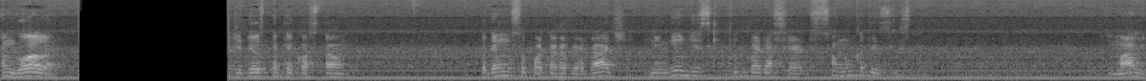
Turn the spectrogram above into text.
Angola de Deus Pentecostal Podemos suportar a verdade? Ninguém diz que tudo vai dar certo, só nunca desista. Mali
